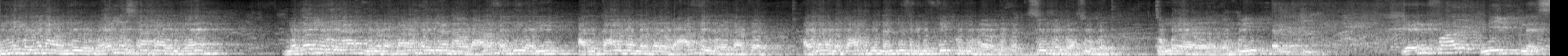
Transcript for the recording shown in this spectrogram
இன்னைக்கு வந்து நான் வந்து ஒரு வயர்லெஸ் ஸ்டாஃபாக இருக்கேன். முதல் என்னோட பரம்பரையில் நான் ஒரு அரசு அதிகாரி. அது காரணம் உங்களை ஒரு ஆசிரியர் தான் சார் அதெல்லாம் உங்களை பார்த்துட்டு நன்றி சொல்லிட்டு ஸ்பீக் கொண்டு சார். சூப்பர் சார் சூப்பர் ரொம்ப நன்றி. N for neatness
